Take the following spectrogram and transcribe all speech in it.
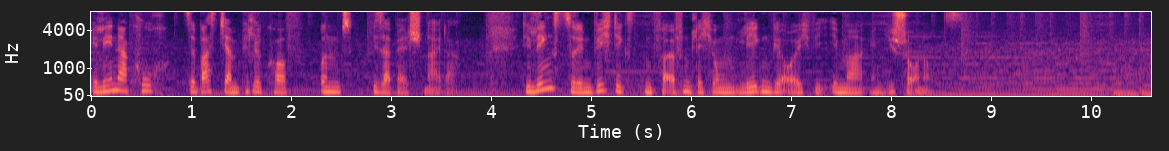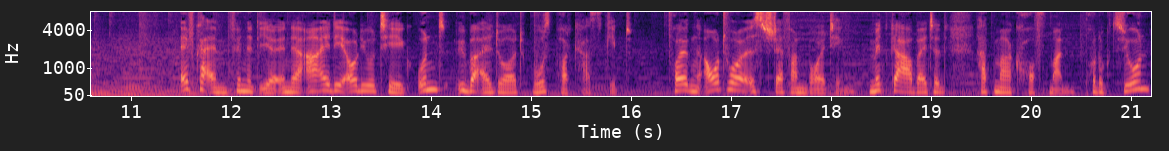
Elena Kuch, Sebastian Pittelkoff und Isabel Schneider. Die Links zu den wichtigsten Veröffentlichungen legen wir euch wie immer in die Show Notes. 11KM findet ihr in der ARD Audiothek und überall dort, wo es Podcasts gibt. Folgenautor ist Stefan Beuting. Mitgearbeitet hat Marc Hoffmann. Produktion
